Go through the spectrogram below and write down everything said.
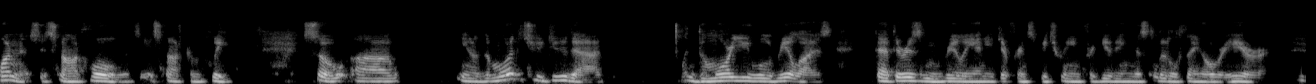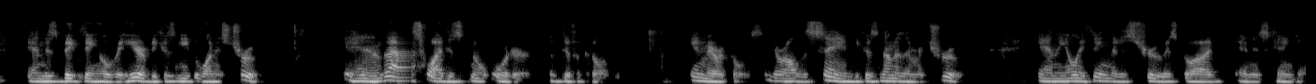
oneness, it's not whole, it's, it's not complete. So, uh, you know, the more that you do that, the more you will realize that there isn't really any difference between forgiving this little thing over here and this big thing over here because neither one is true. And that's why there's no order of difficulty in miracles. They're all the same because none of them are true. And the only thing that is true is God and His kingdom.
